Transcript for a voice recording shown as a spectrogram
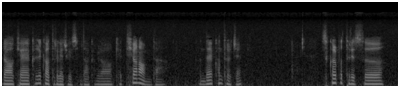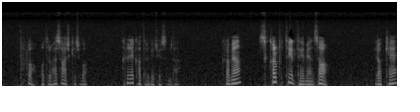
이렇게 클릭하고 들어가 주겠습니다. 그럼 이렇게 튀어나옵니다. 그런데 컨트롤 Z 스컬프 트리스 프로 모드를 활성화시켜주고 클릭하고 들어가 주겠습니다. 그러면 스컬프팅이 되면서 이렇게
